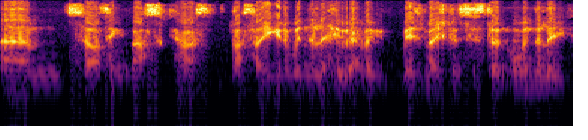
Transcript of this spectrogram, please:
Um, so I think that's, that's that's how you're going to win the league. whoever is most consistent will win the league.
